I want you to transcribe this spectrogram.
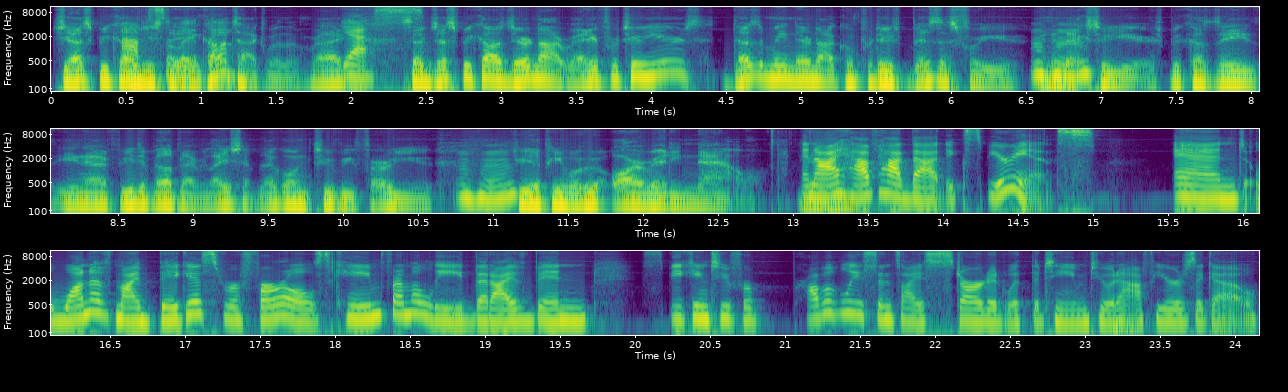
just because you stay in contact with them, right? Yes. So just because they're not ready for two years doesn't mean they're not going to produce business for you in Mm-hmm. the next two years. Because they, you know, if you develop that relationship, they're going to refer you Mm-hmm. to the people who are ready now. And I have had that experience. And one of my biggest referrals came from a lead that I've been speaking to for probably since I started with the team two and a half years ago.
